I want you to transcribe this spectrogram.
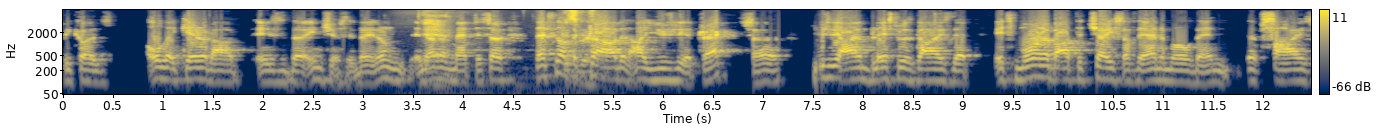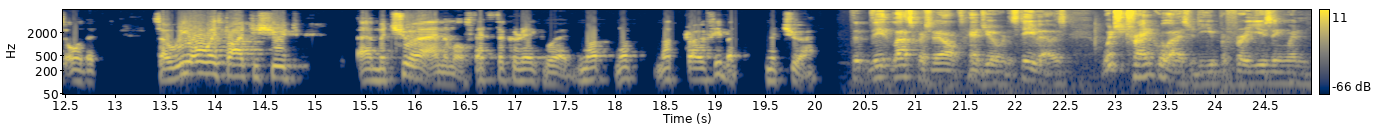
because all they care about is the inches. They don't. It yeah. doesn't matter. So that's not it's the crowd that I usually attract. So usually I am blessed with guys that it's more about the chase of the animal than the size or the. So we always try to shoot uh, mature animals. That's the correct word. Not not not trophy, but mature. The, the last question I'll hand you over to Steve is: Which tranquilizer do you prefer using when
